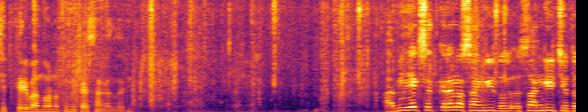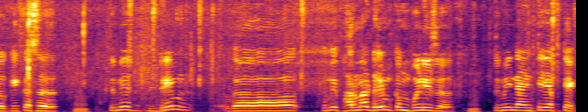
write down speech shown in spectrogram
शेतकरी बांधवांना तुम्ही काय सांगाल तरी आम्ही एक शेतकऱ्यांना सांगितो सांगू इच्छितो की कसं. तुम्ही ड्रीम तुम्ही फार्मा ड्रीम कंपनीचं तुम्ही ninety uptake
